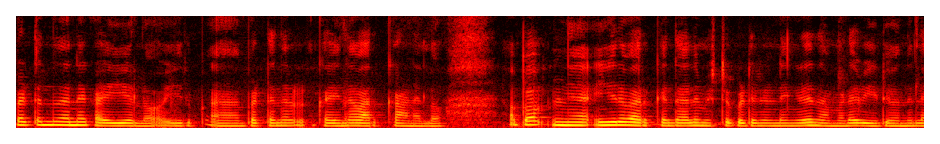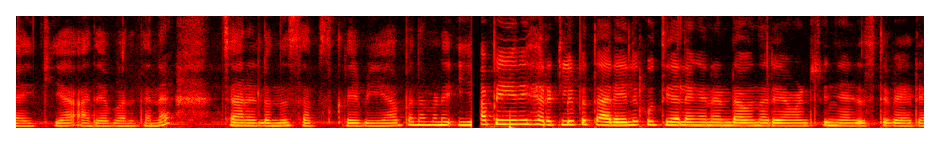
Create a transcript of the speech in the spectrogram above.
പെട്ടെന്ന് തന്നെ കഴിയുമല്ലോ? ഈ പെട്ടെന്ന് കഴിയുന്ന വർക്കാണല്ലോ അപ്പം ഈ ഒരു വർക്ക് എന്തായാലും ഇഷ്ടപ്പെട്ടിട്ടുണ്ടെങ്കിൽ നമ്മുടെ വീഡിയോ ഒന്ന് ലൈക്ക് ചെയ്യുക. അതേപോലെ തന്നെ ചാനലൊന്ന് സബ്സ്ക്രൈബ് ചെയ്യുക. അപ്പോൾ നമ്മുടെ ഈ അപ്പോൾ ഈ ഹെയർ ക്ലിപ്പ് തലയിൽ കുത്തിയാൽ എങ്ങനെ ഉണ്ടാവും അറിയാൻ വേണ്ടിയിട്ട് ഞാൻ ജസ്റ്റ് വേറെ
